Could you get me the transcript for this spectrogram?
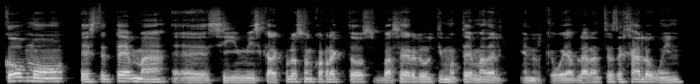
Como este tema, eh, si mis cálculos son correctos, va a ser el último tema del- en el que voy a hablar antes de Halloween,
